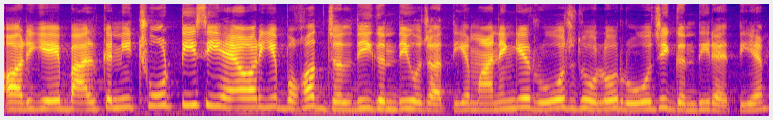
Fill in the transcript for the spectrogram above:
और ये बालकनी छोटी सी है और ये बहुत जल्दी गंदी हो जाती है है, मानेंगे रोज़ धो लो, रोज़ ही गंदी रहती है।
